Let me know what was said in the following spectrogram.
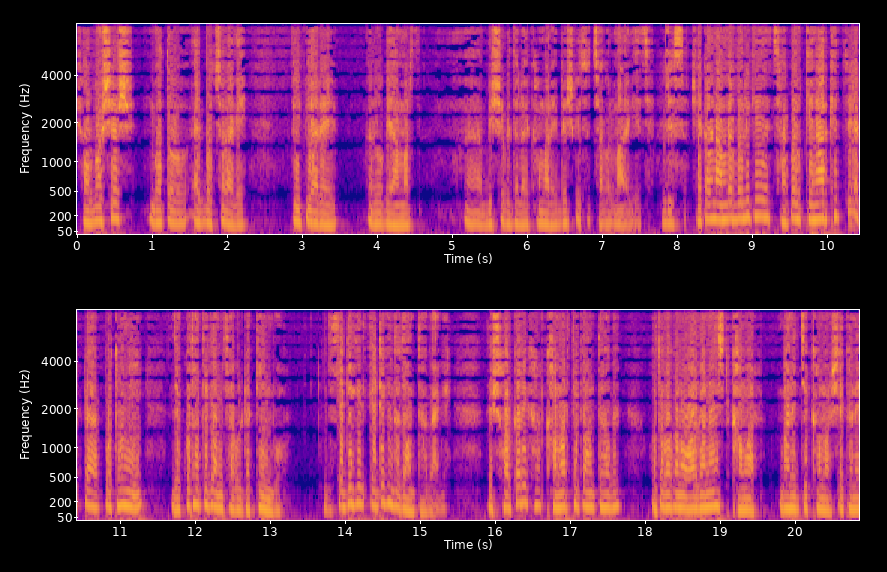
সর্বশেষ গত এক বছর আগে পিপিআর রোগে আমার বিশ্ববিদ্যালয় খামারে বেশ কিছু ছাগল মারা গিয়েছে। সে কারণে আমরা বলি কি ছাগল কেনার ক্ষেত্রে একটা প্রথমেই যে কোথা থেকে আমি ছাগলটা কিনবো। এটি এটি কিন্তু জানতে হবে আগে। যে সরকারি খামার থেকে আনতে হবে, অথবা কোনো অর্গানাইজড খামার, বাণিজ্যিক খামার, সেখানে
